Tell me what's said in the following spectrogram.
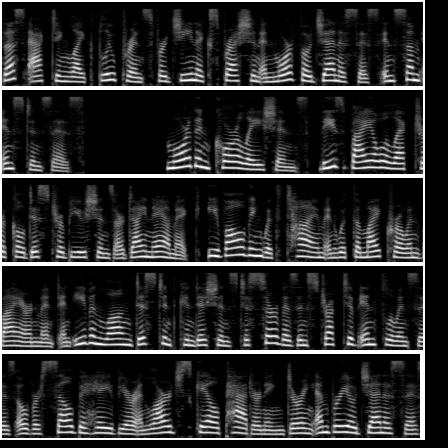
thus acting like blueprints for gene expression and morphogenesis in some instances. More than correlations, these bioelectrical distributions are dynamic, evolving with time and with the microenvironment and even long-distant conditions to serve as instructive influences over cell behavior and large-scale patterning during embryogenesis,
